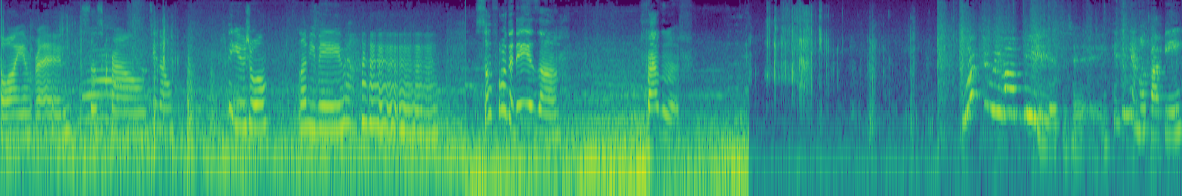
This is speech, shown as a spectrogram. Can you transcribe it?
Hawaiian bread, Swiss crowns, you know, the usual. Love you, babe. so far the day is uh, fabulous. What do we have here today? ¿Qué tenemos, papi?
